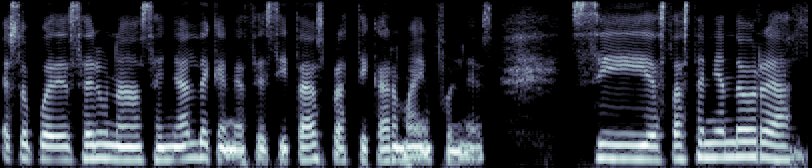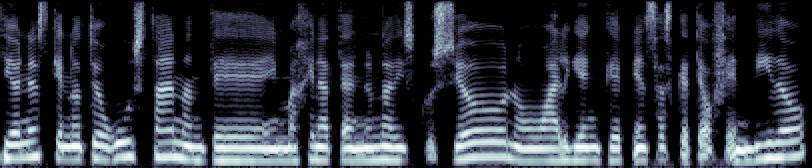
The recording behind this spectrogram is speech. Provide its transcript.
eso puede ser una señal de que necesitas practicar mindfulness. Si estás teniendo reacciones que no te gustan ante, imagínate, en una discusión o alguien que piensas que te ha ofendido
